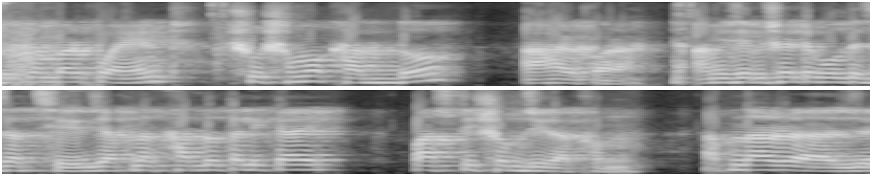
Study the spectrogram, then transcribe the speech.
দুই নম্বর পয়েন্ট সুষম খাদ্য আহার করা। আমি যে বিষয়টা বলতে চাচ্ছি যে আপনার খাদ্য তালিকায় পাঁচটি সবজি রাখুন। আপনার যে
